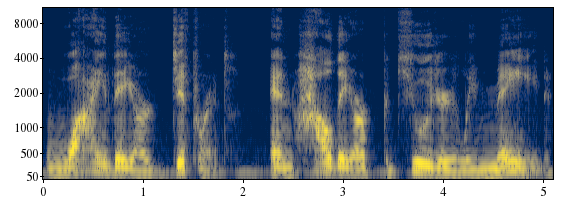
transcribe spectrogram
why they are different and how they are peculiarly made,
